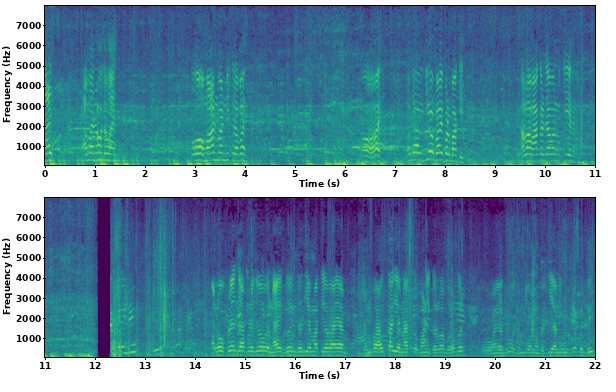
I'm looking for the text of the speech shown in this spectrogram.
ગાઈસ આમાં નો ભાઈ. ઓ માન માન નીકળ્યા ભાઈ. હાય. મજા આવી ગયો ભાઈ પણ બાકી. હાલો આગળ જવાનું કે હાલો ફ્રેન્ડ્સ આપણે જો નાઈ ધોઈને દરિયામાંથી હવે અહીંયા જમવા આવતા રહ્યા નાસ્તો પાણી કરવા બરોબર? તો અહીંયા જુઓ જમવામાં ભજીયા ને એવું છે બધું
